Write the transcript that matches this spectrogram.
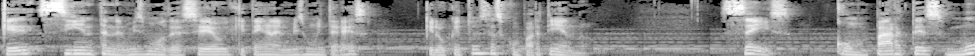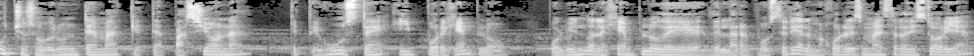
que sientan el mismo deseo y que tengan el mismo interés que lo que tú estás compartiendo. 6. Compartes mucho sobre un tema que te apasiona, que te guste y por ejemplo, volviendo al ejemplo de, la repostería, a lo mejor eres maestra de historia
